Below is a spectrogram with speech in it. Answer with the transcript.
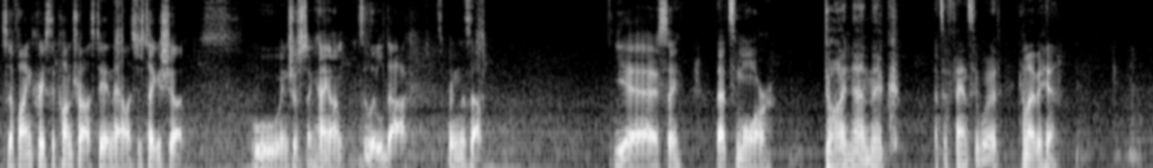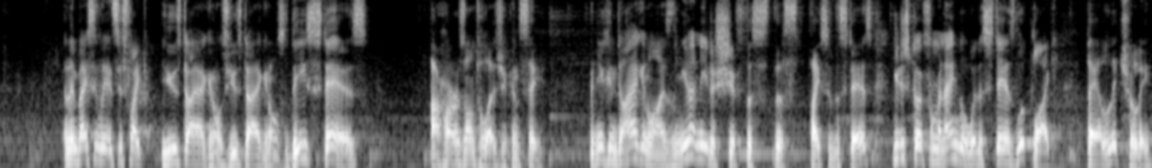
So if I increase the contrast here now, let's just take a shot. Ooh, interesting. Hang on, it's a little dark. Let's bring this up. Yeah, see? That's more dynamic. That's a fancy word. Come over here. And then basically it's just like use diagonals, use diagonals. These stairs are horizontal as you can see, but you can diagonalize them. You don't need to shift this, this place of the stairs. You just go from an angle where the stairs look like they are literally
